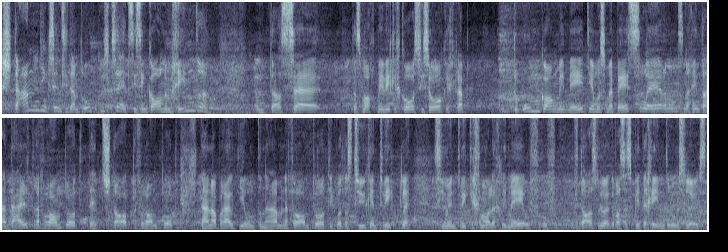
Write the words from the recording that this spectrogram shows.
Ständig sind sie diesem Druck ausgesetzt. Sie sind gar nicht Kinder. Und das, äh, das macht mir wirklich große Sorgen. Ich glaube, der Umgang mit Medien muss man besser lernen unseren Kindern. Da haben die Eltern Verantwortung, da hat die Staaten Verantwortung, da haben aber auch die Unternehmen eine Verantwortung, die das Zeug entwickeln. Sie müssen wirklich mal ein bisschen mehr auf, auf, auf das schauen, was es bei den Kindern auslöst.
